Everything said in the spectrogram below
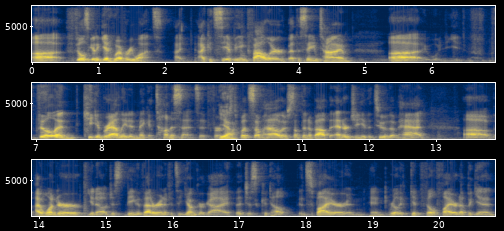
uh, Phil's gonna get whoever he wants. I I could see it being Fowler at the same time. Uh, Phil and Keegan Bradley didn't make a ton of sense at first, Yeah. but somehow there's something about the energy the two of them had Uh, I wonder, you know, just being a veteran, if it's a younger guy that just could help inspire and, and really get Phil fired up again.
